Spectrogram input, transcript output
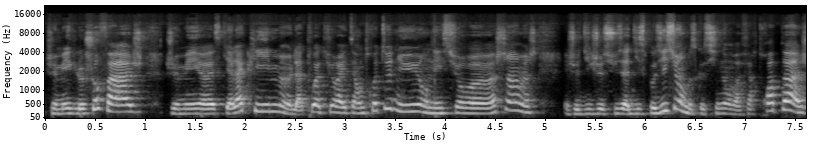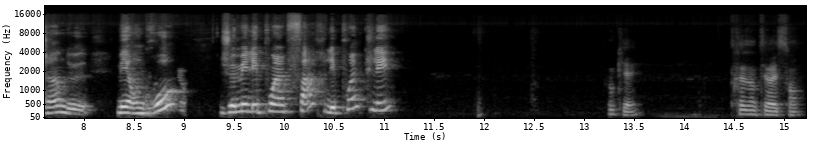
je mets le chauffage, je mets euh, est-ce qu'il y a la clim, la toiture a été entretenue, on est sur euh, machin, Et je dis que je suis à disposition parce que sinon on va faire trois pages. Hein, de... Mais en gros, Je mets les points phares, les points clés. Ok. Très intéressant.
